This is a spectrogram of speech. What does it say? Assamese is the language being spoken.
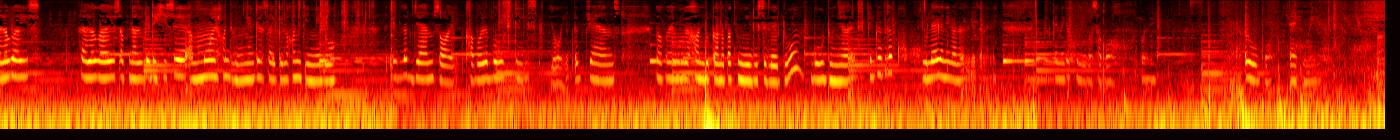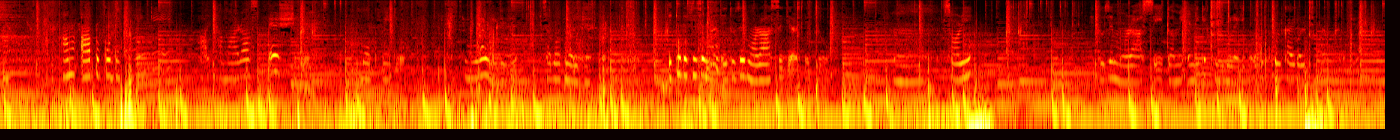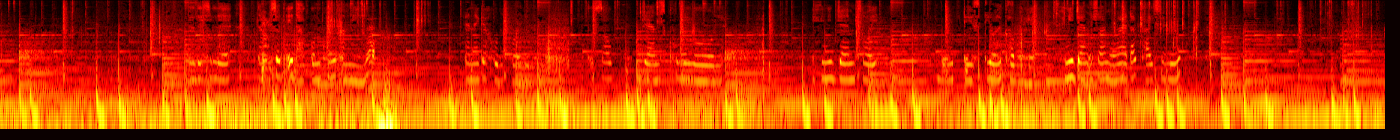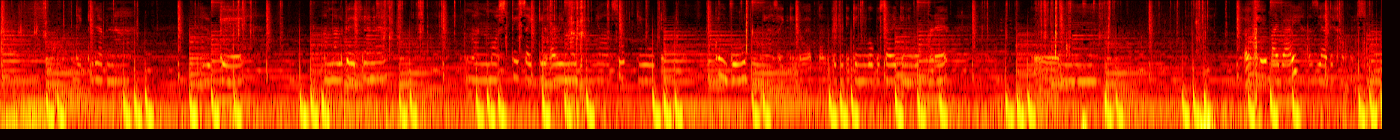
হেল্ল' গাইজ হেল্ল' গাইজ আপোনালোকে দেখিছে মই এখন ধুনীয়াকৈ চাইকেল এখন কিনিলোঁ। এইবিলাক জেমছ হয়। খাবলৈ বহুত টেষ্টিও এইবিলাক জেমছ পাপাই মোক এখন দোকানৰ পৰা কিনি দিছিলে এইটো। বহুত ধুনীয়া। কিন্তু এইবিলাক খোলে কেনেকৈ নালাগে জানেনে? কেনেকৈ খুলিব চাব আপুনি? ৰ'ব आपको दिखाएँगे आज हमारा स्पेशल मॉक वीडियो वो वीडियो सब आप मिल के। तो देखिए तो से ये तो से मोरा से गया तो सॉरी ये तो से मोरा এই ঢাকনখন আমি এনেকৈ খোল খুৱাই দিলোঁ তো চাওক জেমছ খুলি গ'ল এইখিনি জেমছ হয় বহুত টেষ্টি হয় খাবলৈ এইখিনি জেমছ হয় মই এটা খাইছিলোঁ দেখিলে আপোনাৰ লোকে আপোনালোকে দেখিলেনে ইমান মস্তি চাইকেল আৰু ইমান ধুনীয়া চব কিউট এখন বহুত ধুনীয়া চাইকেল হয় আপোনালোকে যদি কিনিব বিচাৰে কিনিব পাৰে অ'কে বাই বাই আজি ইয়াতে সামৰিছোঁ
